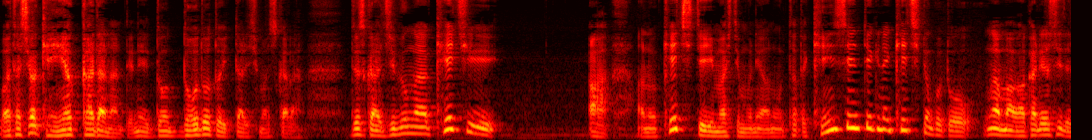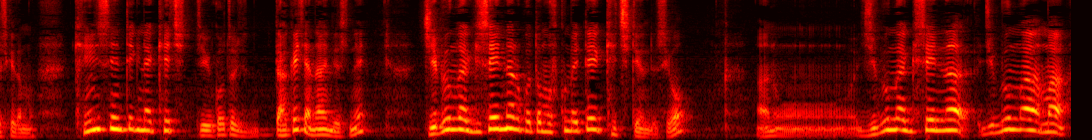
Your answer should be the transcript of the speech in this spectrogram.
私は倹約家だなんてね、堂々と言ったりしますから。ですから自分がケチあ、あの、ケチって言いましてもね、あの、ただ金銭的なケチのことが、まあ分かりやすいですけども、金銭的なケチっていうことだけじゃないんですね。自分が犠牲になることも含めてケチって言うんですよ。あの、自分が犠牲にな、自分が、まあ、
